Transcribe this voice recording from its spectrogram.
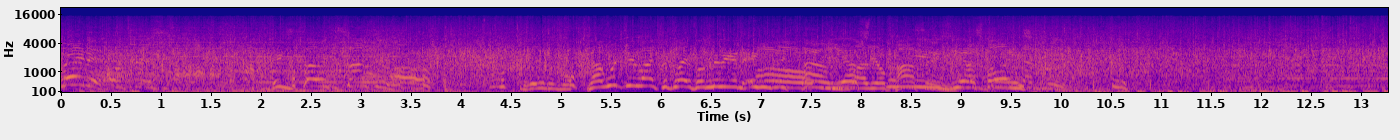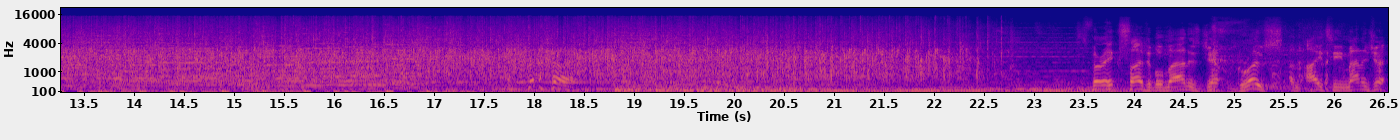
made it! He's so excited! Now, would you like to play for a million English pounds yes, while you're please, passing? yes, please. This very excitable man is Jeff Gross, an IT manager,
